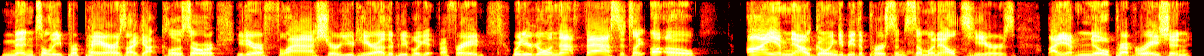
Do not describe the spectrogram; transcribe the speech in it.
mentally prepare as I got closer. Or you'd hear a flash, or you'd hear other people get afraid. When you're going that fast, it's like, uh oh, I am now going to be the person someone else hears. I have no preparation,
